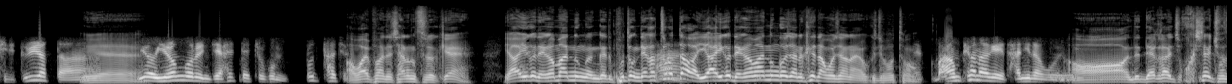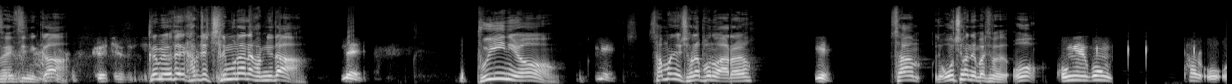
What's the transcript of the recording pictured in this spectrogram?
길이 뚫렸다. 예. 이런, 이런 거를 이제 할 때 조금 뿌듯하죠. 아, 와이프한테 자랑스럽게. 야, 이거 내가 맞는 건가? 보통 내가 뚫었다가, 야, 이거 내가 맞는 거잖아. 그렇게 나오잖아요. 그죠, 보통. 마음 편하게 다니라고요. 어, 근데 내가 확실하게 조사했으니까. 그렇죠. 그렇죠. 그러면 여기서 갑자기 질문 하나 갑니다. 네. 부인이요. 예. 사모님 전화번호 알아요? 예. 3, 5초 안에 말씀하세요. 오, 010 855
